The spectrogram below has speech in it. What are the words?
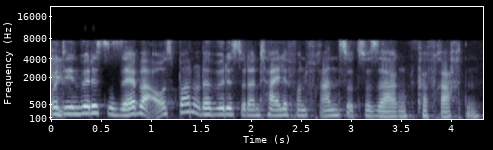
Und den würdest du selber ausbauen oder würdest du dann Teile von Franz sozusagen verfrachten?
